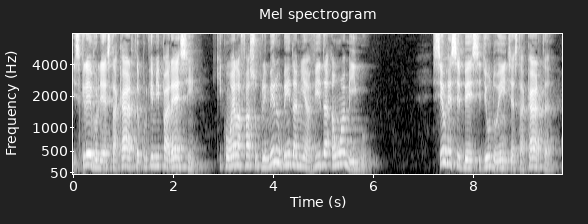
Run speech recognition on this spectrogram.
Escrevo-lhe esta carta porque me parece que com ela faço o primeiro bem da minha vida a um amigo. Se eu recebesse de um doente esta carta,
